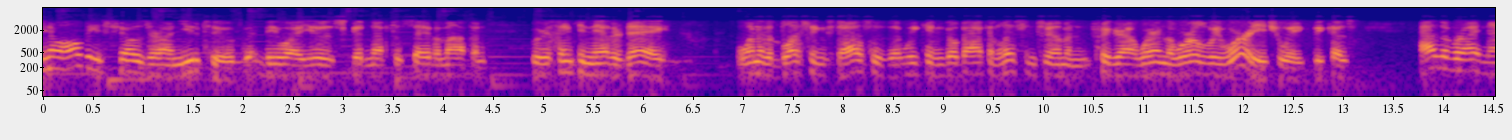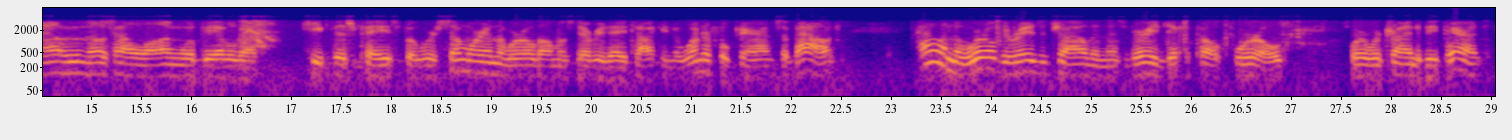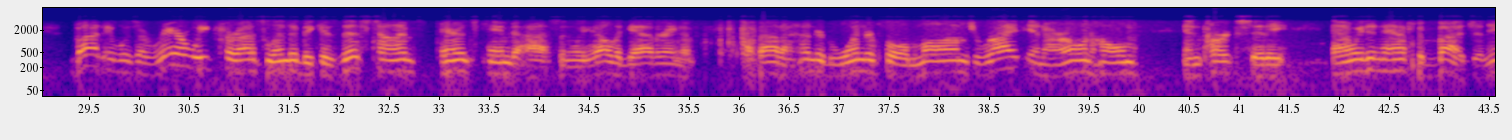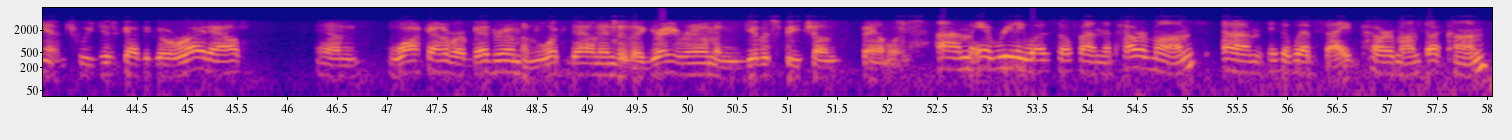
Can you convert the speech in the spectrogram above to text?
You know, all these shows are on YouTube. BYU is good enough to save them up, and we were thinking the other day, one of the blessings to us is that we can go back and listen to them and figure out where in the world we were each week. Because as of right now, who knows how long we'll be able to keep this pace, but we're somewhere in the world almost every day talking to wonderful parents about how in the world to raise a child in this very difficult world where we're trying to be parents. But it was a rare week for us, Linda, because this time parents came to us and we held a gathering of about a hundred wonderful moms right in our own home in Park City. And we didn't have to budge an inch. We just got to go right out and walk out of our bedroom and look down into the great room and give a speech on families. Um, it really was so fun. The Power of Moms um, is a website, powerofmoms.com,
